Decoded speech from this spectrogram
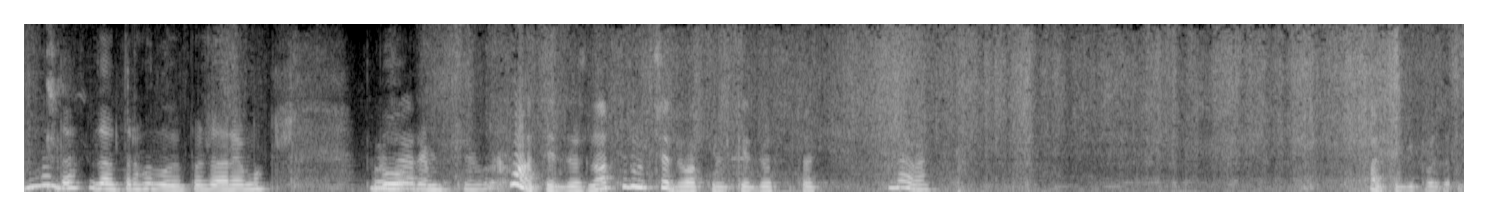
Ну так, да, завтра голови пожаримо. Бо- Пожаримося. Хватить должно, а ти лучше два кульки достать. Давай. А тоді пожаримо.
